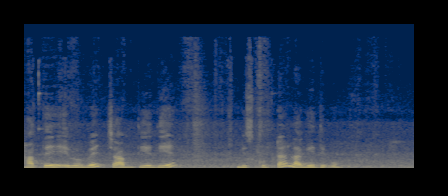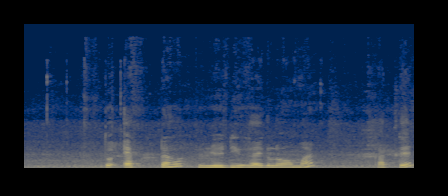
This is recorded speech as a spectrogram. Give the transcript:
হাতে এভাবে চাপ দিয়ে দিয়ে বিস্কুটটা লাগিয়ে দিব। তো একটা রেডি হয়ে গেল আমার কাটলেট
